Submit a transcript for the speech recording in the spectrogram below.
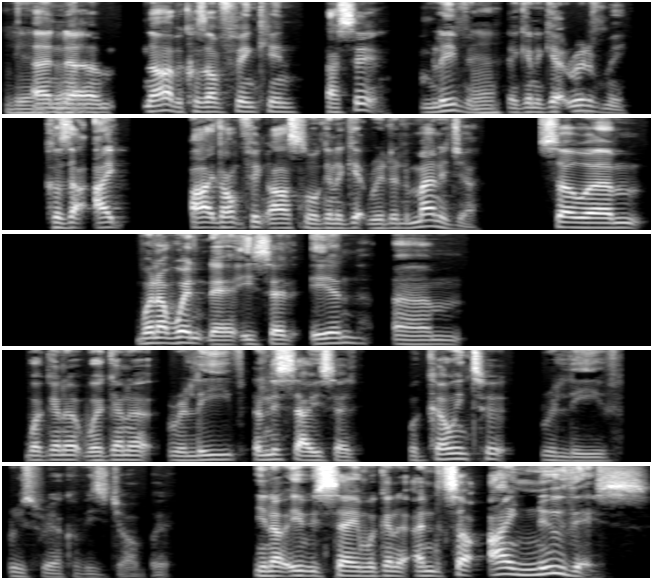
Yeah. and um no because i'm thinking that's it i'm leaving Yeah. they're going to get rid of me because I, I i don't think arsenal are going to get rid of the manager so um when i went there he said ian um we're gonna we're gonna relieve and this is how he said we're going to relieve Bruce Rioch of his job. But, you know, he was saying we're gonna and so I knew this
